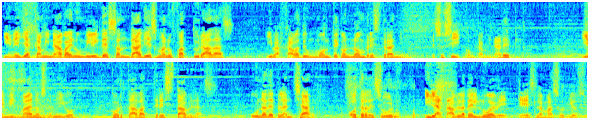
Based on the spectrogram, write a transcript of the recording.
y en ella caminaba en humildes sandalias manufacturadas y bajaba de un monte con nombre extraño, eso sí, con caminar épico. Y en mis manos, amigos, portaba tres tablas, una de planchar, otra de surf y la tabla del 9, que es la más odiosa.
